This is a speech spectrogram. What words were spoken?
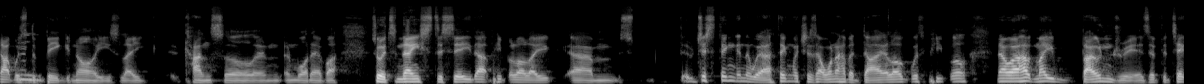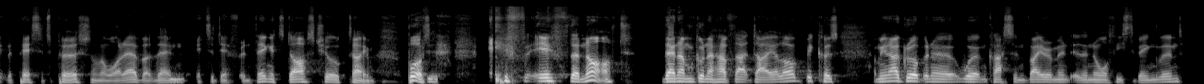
that was the big noise, like cancel and and whatever. So it's nice to see that people are like. Um, just thinking the way I think, which is I want to have a dialogue with people. Now, I have my boundary is if they take the piss, it's personal or whatever, then mm. it's a different thing. It's Darth choke time. But if if they're not, then I'm going to have that dialogue because I mean, I grew up in a working class environment in the northeast of England.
